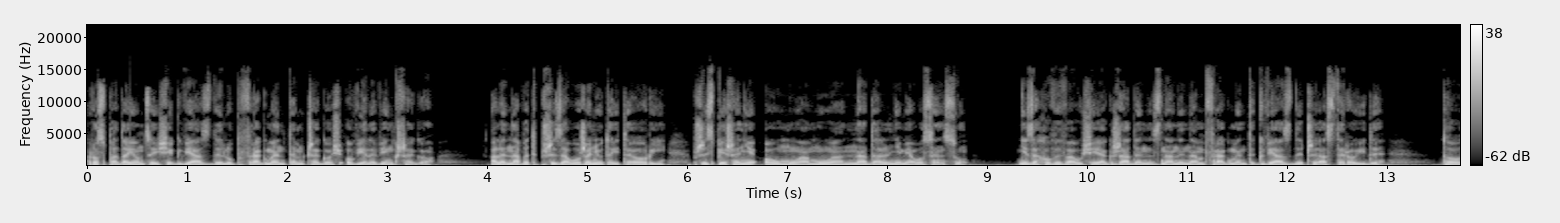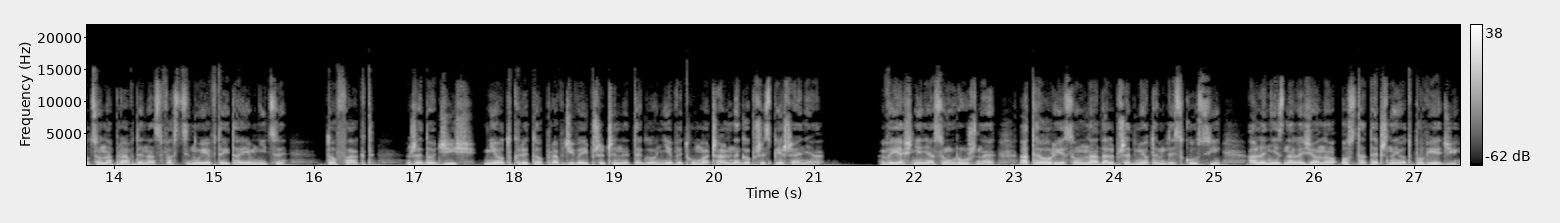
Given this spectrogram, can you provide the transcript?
rozpadającej się gwiazdy lub fragmentem czegoś o wiele większego. Ale nawet przy założeniu tej teorii przyspieszenie Oumuamua nadal nie miało sensu. Nie zachowywał się jak żaden znany nam fragment gwiazdy czy asteroidy. To, co naprawdę nas fascynuje w tej tajemnicy, to fakt, że do dziś nie odkryto prawdziwej przyczyny tego niewytłumaczalnego przyspieszenia. Wyjaśnienia są różne, a teorie są nadal przedmiotem dyskusji, ale nie znaleziono ostatecznej odpowiedzi.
